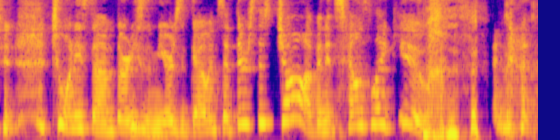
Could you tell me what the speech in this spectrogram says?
20 some, 30 some years ago and said, there's this job and it sounds like you. and, that,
